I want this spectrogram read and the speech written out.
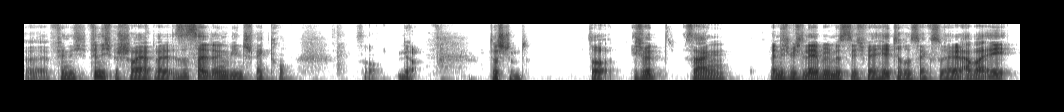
äh, finde ich, finde ich bescheuert, weil es ist halt irgendwie ein Spektrum. So. ja, das stimmt. So, ich würde sagen, wenn ich mich labeln müsste, ich wäre heterosexuell, aber ey,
